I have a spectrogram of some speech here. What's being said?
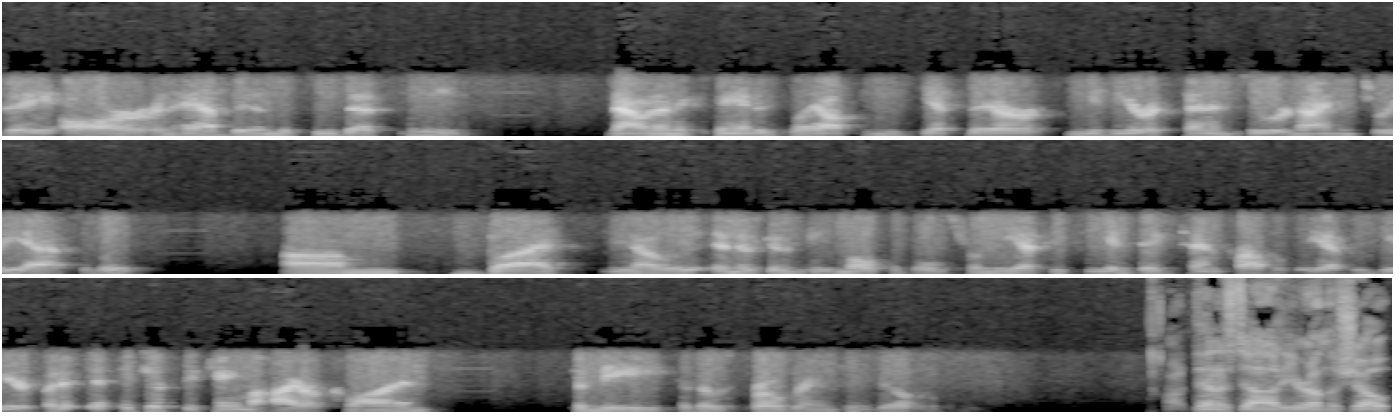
they are and have been the two best teams. Now, in an expanded playoff, can you get there easier at 10 and 2 or 9 and 3? Absolutely. Um, but, you know, and there's going to be multiples from the SEC and Big Ten probably every year. But it, it just became a higher climb to me for those programs in building. Dennis Dodd here on the show.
